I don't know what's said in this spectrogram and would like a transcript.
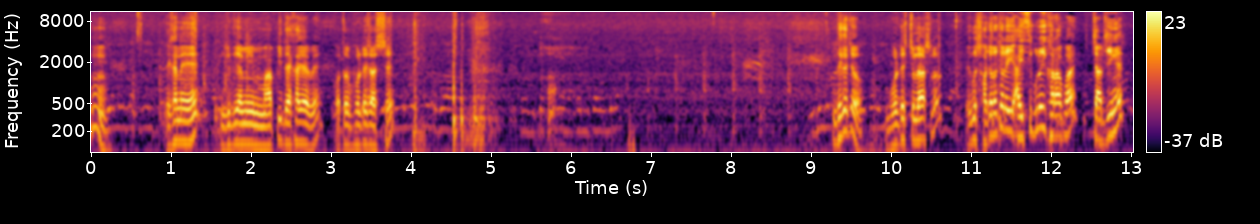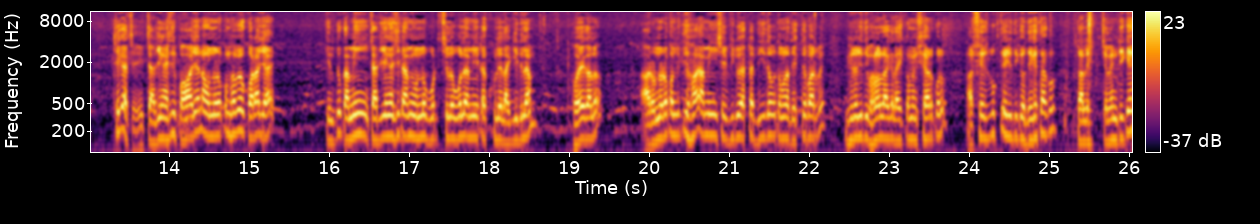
হুম। এখানে যদি আমি মাপি দেখা যাবে কত ভোল্টেজ আসছে। দেখেছ? ভোল্টেজ চলে আসলো। এগুলো সচরাচর এই আইসিগুলোই খারাপ হয় চার্জিংয়ের ঠিক আছে, এই চার্জিং আইসি পাওয়া যায় না, অন্যরকমভাবেও করা যায়। কিন্তু আমি চার্জিং আইসিটা আমি অন্য বোর্ড ছিল বলে আমি এটা খুলে লাগিয়ে দিলাম, হয়ে গেল। আর অন্যরকম যদি হয়, আমি সেই ভিডিও একটা দিয়ে দেবো, তোমরা দেখতে পারবে। ভিডিও যদি ভালো লাগে লাইক কমেন্ট শেয়ার করো। আর ফেসবুক থেকে যদি কেউ দেখে থাকো, তাহলে চ্যানেলটিকে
